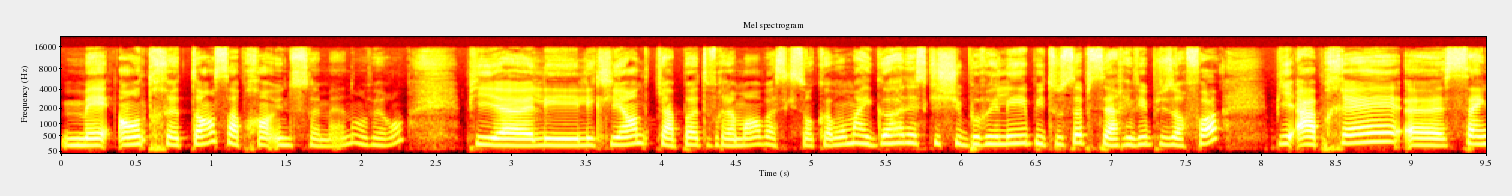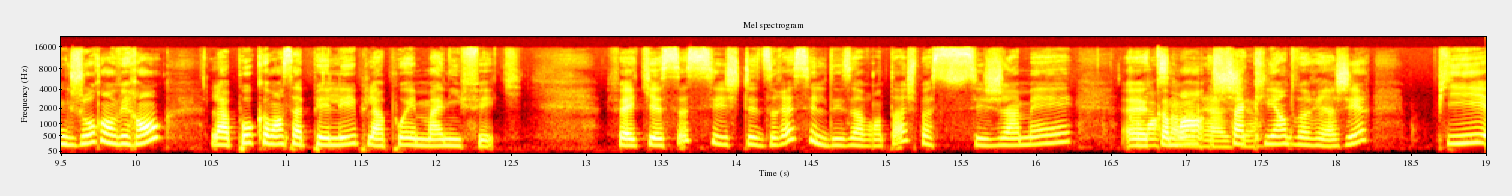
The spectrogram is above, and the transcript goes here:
Mais entre-temps, ça prend une semaine environ. Puis euh, les, les clientes capotent vraiment parce qu'ils sont comme, oh my God, est-ce que je suis brûlée? Puis tout ça, puis c'est arrivé plusieurs fois. Puis après euh, cinq jours environ, la peau commence à peler, puis la peau est magnifique. Fait que ça, je te dirais, c'est le désavantage parce que tu sais jamais euh, Comment chaque cliente va réagir. Puis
